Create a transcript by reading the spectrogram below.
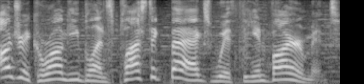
Andre Koronczi blends plastic bags with the environment.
